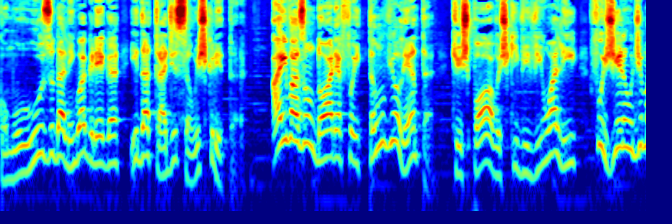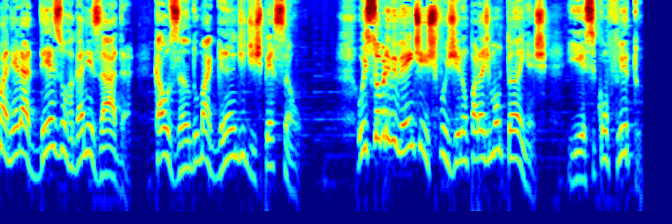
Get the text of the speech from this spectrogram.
como o uso da língua grega e da tradição escrita. A invasão dória foi tão violenta que os povos que viviam ali fugiram de maneira desorganizada, causando uma grande dispersão. Os sobreviventes fugiram para as montanhas, e esse conflito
